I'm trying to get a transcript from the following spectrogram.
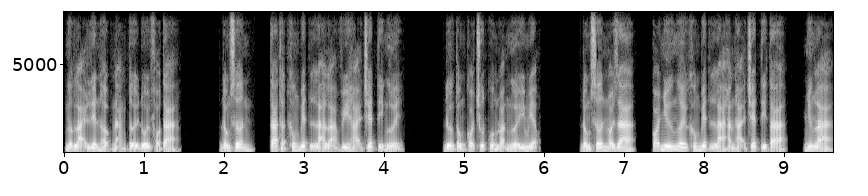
ngược lại liên hợp nàng tới đối phó ta. Đồng sơn, ta thật không biết là lã vi hại chết tỷ ngươi. Đường tống có chút cuồng loạn, ngươi im miệng. Đồng sơn nói ra, coi như ngươi không biết là hắn hại chết tỷ ta, nhưng là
